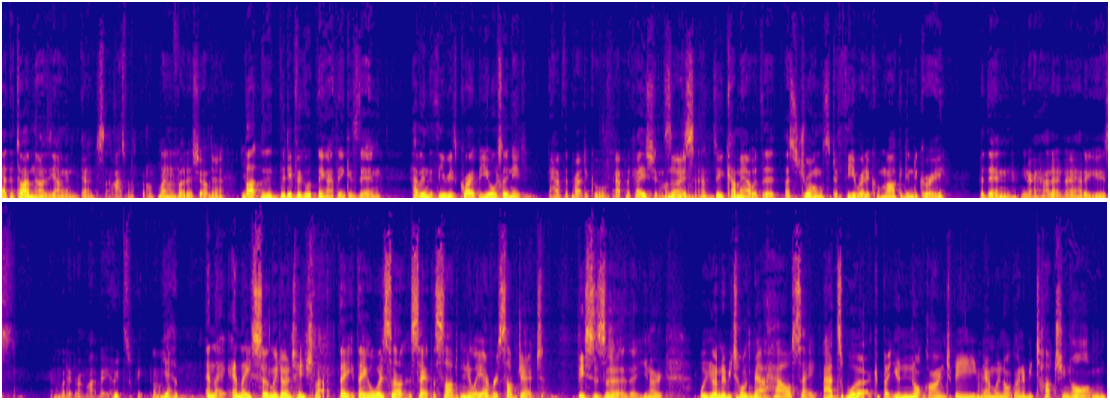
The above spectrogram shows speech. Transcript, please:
At the time, when I was young and kind of just like, ah, I just want to play on mm. Photoshop. Yeah. But the, the difficult thing, I think, is then having the theory is great, but you also need to have the practical application. So, 100%. so you come out with a, a strong sort of theoretical marketing degree, but then, you know, I don't know how to use whatever it might be, Hootsuite. or- Yeah, and they and they certainly don't teach that. They they always say at the start of nearly every subject, this is a you know. We're going to be talking about how, say, ads work, but you're not going to be, and we're not going to be touching on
